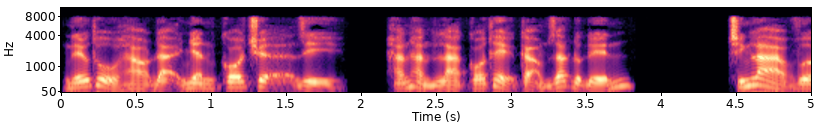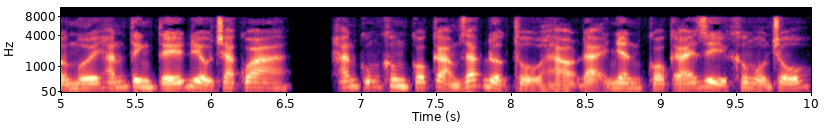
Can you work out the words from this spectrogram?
nếu thổ hào đại nhân có chuyện gì, hắn hẳn là có thể cảm giác được đến. Chính là vừa mới hắn tinh tế điều tra qua, hắn cũng không có cảm giác được thổ hào đại nhân có cái gì không ổn chỗ.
